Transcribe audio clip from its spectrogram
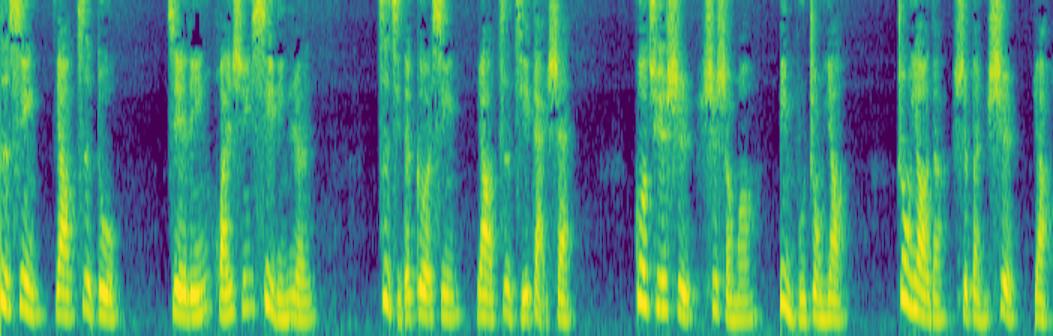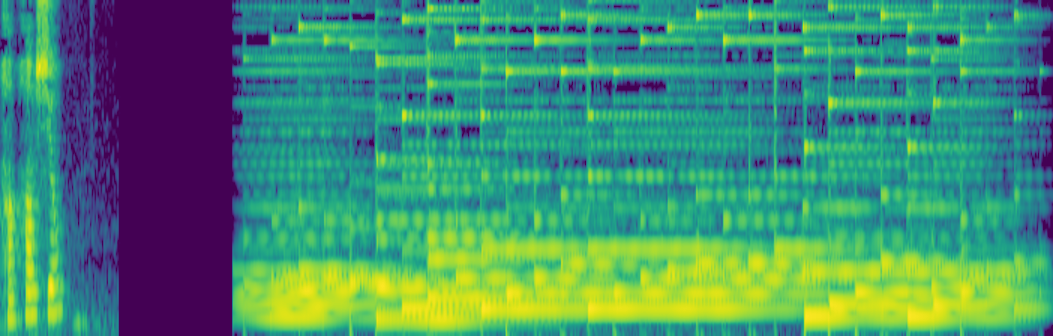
自信要自度。解铃还须系铃人。自己的个性要自己改善。过去式是什么并不重要。重要的是本事要好好修。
